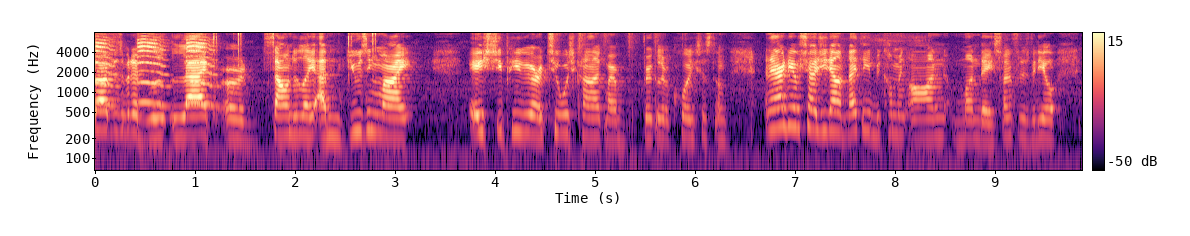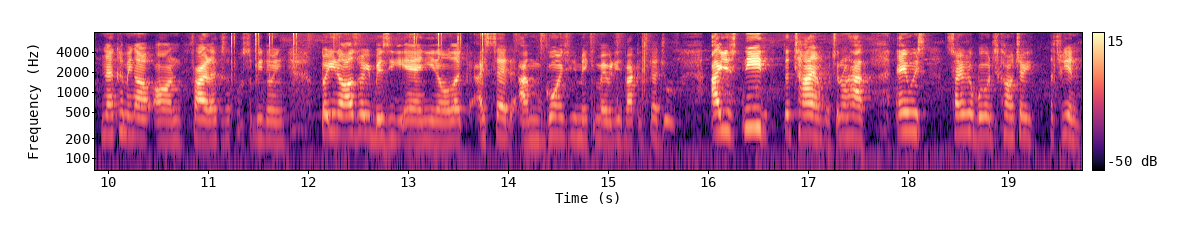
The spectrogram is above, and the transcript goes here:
If there's a bit of lag or sound delay. I'm using my HD PVR2, which kind of like my regular recording system. And I already have strategy down. Night thing will be coming on Monday. Sorry for this video. Not coming out on Friday like I'm supposed to be doing. But, you know, I was very busy. And, you know, like I said, I'm going to be making my videos back in schedule. I just need the time, which I don't have. Anyways, sorry for the commentary. Let's begin.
